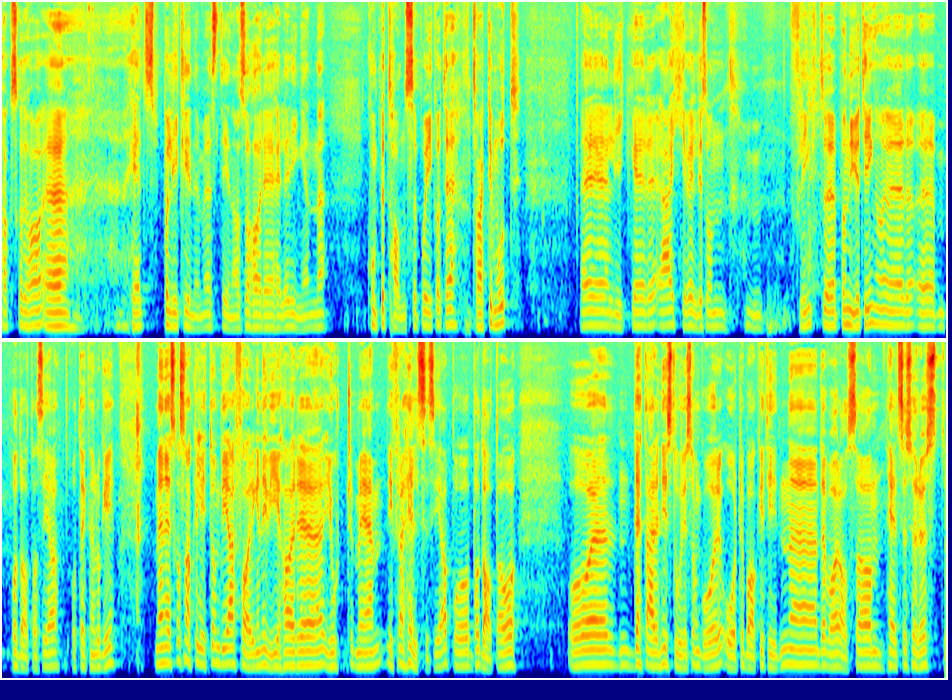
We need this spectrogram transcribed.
Takk skal du ha. Uh, helt på lik linje med Stina så har jeg heller ingen kompetanse på IKT. Tvert imot. Jeg, liker, jeg er ikke veldig sånn mm, flink på nye ting eh, eh, på datasida og teknologi. Men jeg skal snakke litt om de erfaringene vi har eh, gjort med, fra helsesida på, på, data. Og, og, dette er en historie som går år tilbake i tiden. Det var altså Helse Sør-Øst,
